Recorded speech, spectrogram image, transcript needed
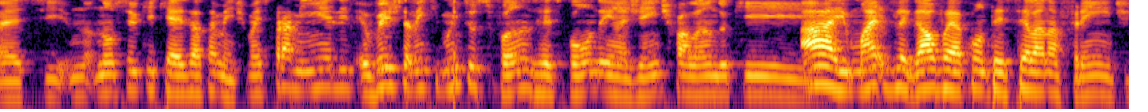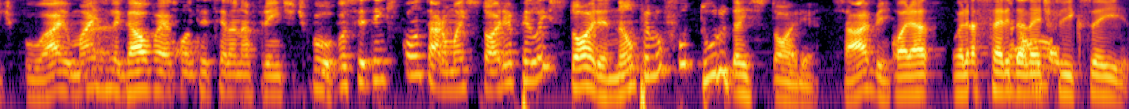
é se. Não sei o que, que é exatamente, mas para mim eles. Eu vejo também que muitos fãs respondem a gente falando que. Ah, o mais legal vai acontecer lá na frente. Tipo, ah, o mais é. legal vai acontecer lá na frente. Tipo, você tem que contar uma história pela história, não pelo futuro da história, sabe? Olha, olha a série da Netflix aí.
